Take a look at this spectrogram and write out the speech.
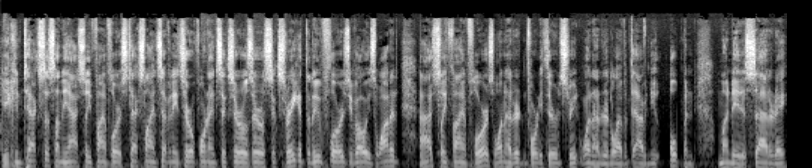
You can text us on the Ashley Fine Floors text line 780-496-0063. Get the new floors you've always wanted. Ashley Fine Floors, 143rd Street, 111th Avenue, open Monday to Saturday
